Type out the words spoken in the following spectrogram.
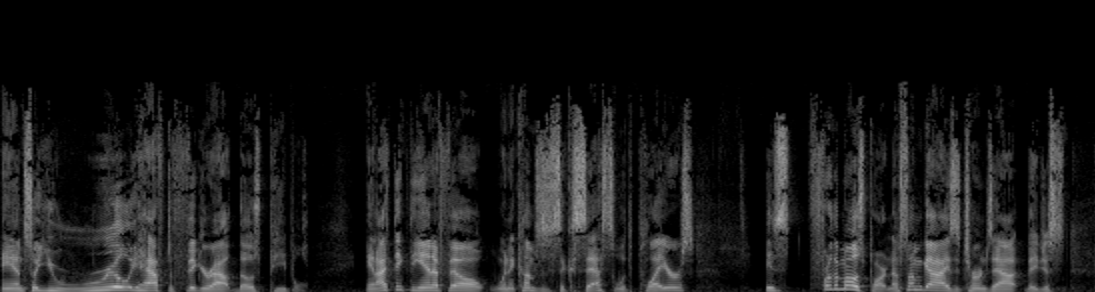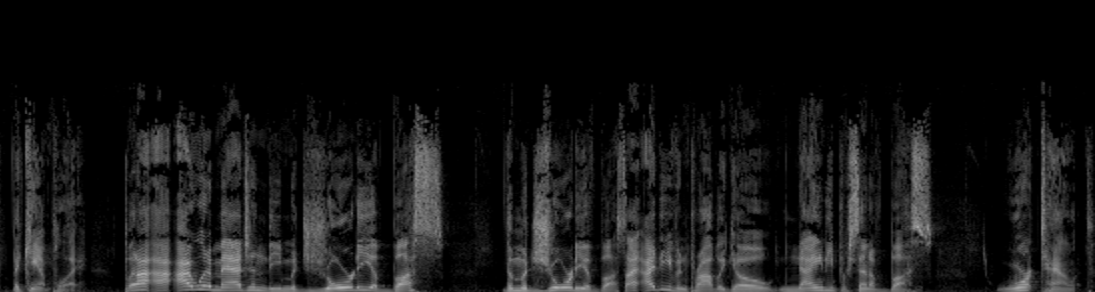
And so you really have to figure out those people. And I think the NFL, when it comes to success with players, is for the most part. Now, some guys, it turns out they just they can't play. But I, I would imagine the majority of busts, the majority of busts, I, would even probably go 90% of busts weren't talent,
